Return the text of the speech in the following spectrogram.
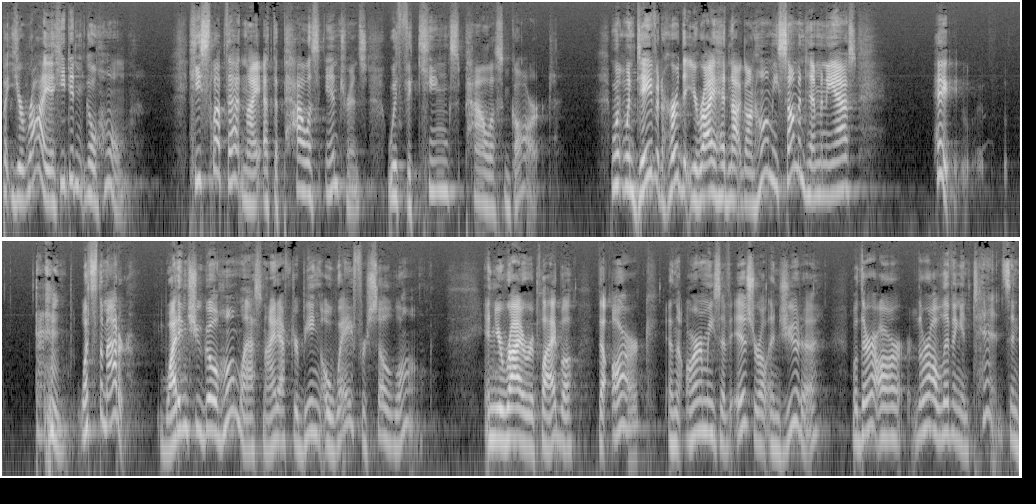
but Uriah, he didn't go home. He slept that night at the palace entrance with the king's palace guard. When, when David heard that Uriah had not gone home, he summoned him and he asked, Hey, what's the matter? Why didn't you go home last night after being away for so long? And Uriah replied, Well, the ark and the armies of Israel and Judah well, they're, are, they're all living in tents, and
